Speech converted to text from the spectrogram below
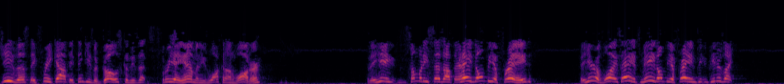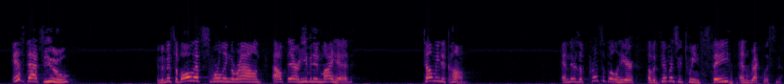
Jesus, they freak out. They think he's a ghost because he's at 3 a.m. and he's walking on water. They hear somebody says out there, "Hey, don't be afraid." They hear a voice, "Hey, it's me. Don't be afraid." And Peter's like, "If that's you, in the midst of all that swirling around out there and even in my head, tell me to come." And there's a principle here of a difference between faith and recklessness,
